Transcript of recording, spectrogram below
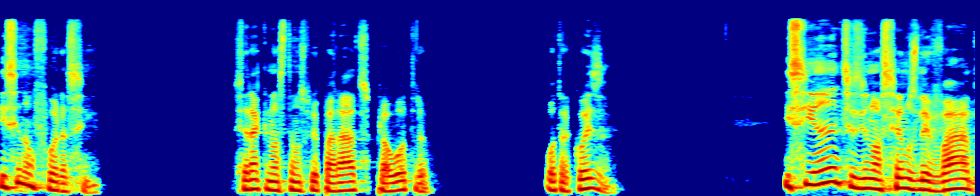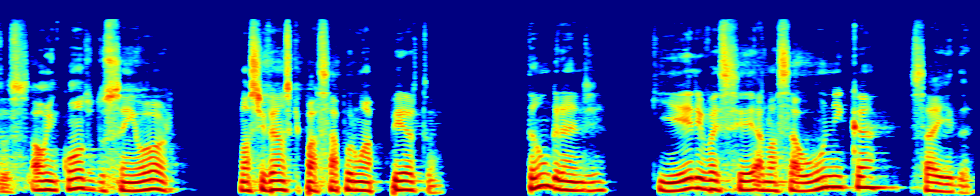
E se não for assim? Será que nós estamos preparados para outra outra coisa? E se antes de nós sermos levados ao encontro do Senhor, nós tivermos que passar por um aperto tão grande que ele vai ser a nossa única saída?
